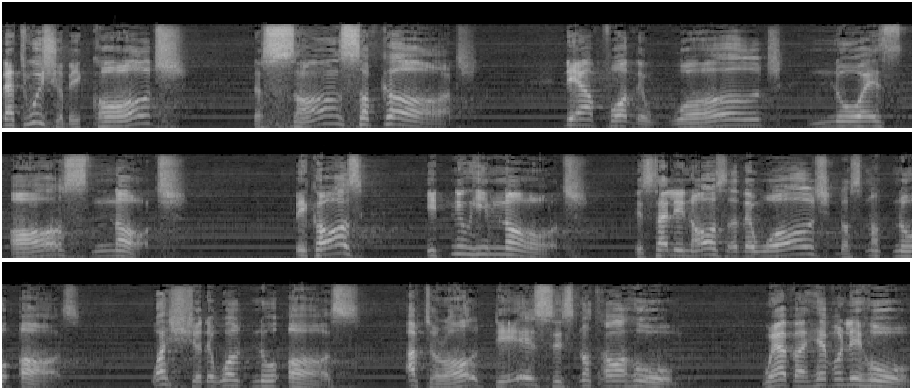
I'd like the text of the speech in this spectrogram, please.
that we should be called the sons of God. Therefore the world knoweth us not. Because it knew him not. It's telling us that the world does not know us. Why should the world know us? After all, this is not our home. We have a heavenly home.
